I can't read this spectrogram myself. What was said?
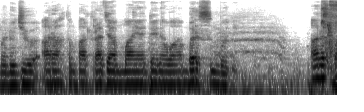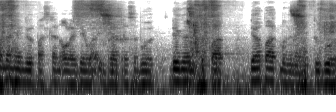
menuju arah tempat Raja Maya Denawa bersembunyi. Anak panah yang dilepaskan oleh Dewa Indra tersebut dengan cepat dapat mengenai tubuh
